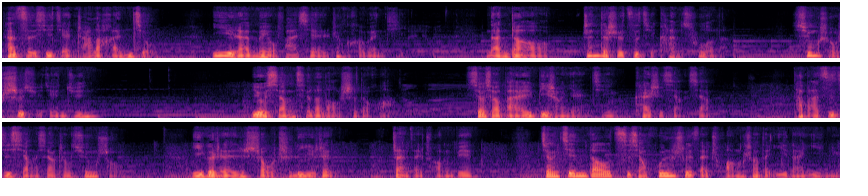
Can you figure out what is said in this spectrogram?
他仔细检查了很久，依然没有发现任何问题。难道真的是自己看错了？凶手是许建军？又想起了老师的话，肖小白闭上眼睛，开始想象。他把自己想象成凶手，一个人手持利刃。站在床边，将尖刀刺向昏睡在床上的一男一女。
